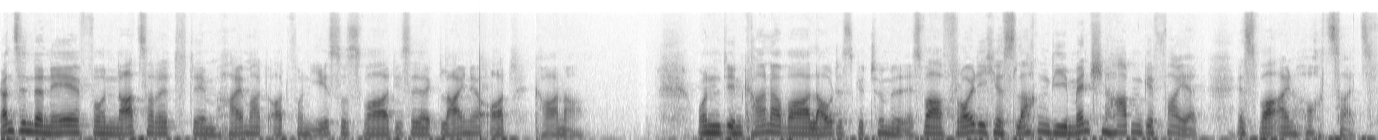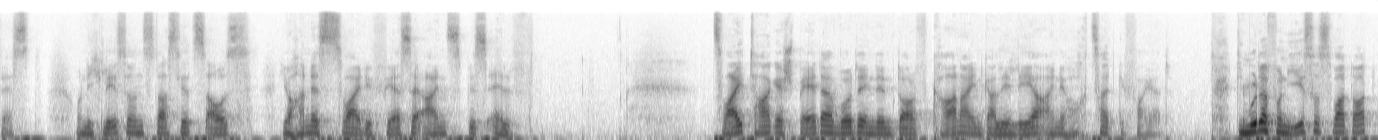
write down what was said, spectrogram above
ganz in der Nähe von Nazareth, dem Heimatort von Jesus, war dieser kleine Ort Kana. Und in Kana war lautes Getümmel. Es war freudiges Lachen. Die Menschen haben gefeiert. Es war ein Hochzeitsfest. Und ich lese uns das jetzt aus Johannes 2, die Verse 1 bis 11. Zwei Tage später wurde in dem Dorf Kana in Galiläa eine Hochzeit gefeiert. Die Mutter von Jesus war dort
